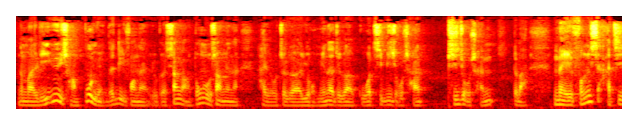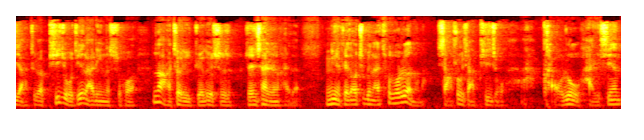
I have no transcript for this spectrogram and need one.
那么离浴场不远的地方呢，有个香港东路上面呢，还有这个有名的这个国际啤酒城。啤酒城，对吧？每逢夏季啊，这个啤酒节来临的时候，那这里绝对是人山人海的。你也可以到这边来凑凑热闹嘛，享受一下啤酒啊，烤肉、海鲜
